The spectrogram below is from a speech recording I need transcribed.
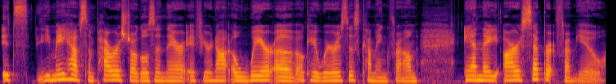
it's you may have some power struggles in there if you're not aware of okay, where is this coming from? And they are separate from you.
